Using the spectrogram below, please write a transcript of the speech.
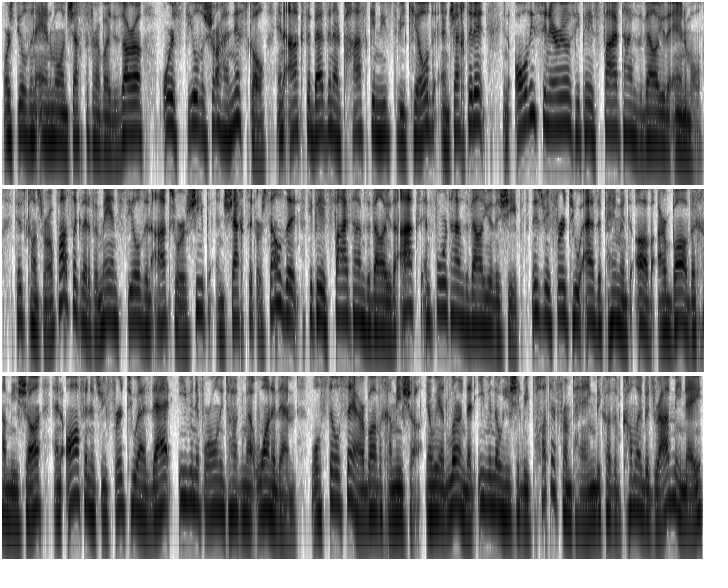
or steals an animal on Shechtzit for Avodah Zarah, or steals a Shar HaNiskal, an ox the Bezin at Paskin needs to be killed and Shechted it, in all these scenarios, he pays five times the value of the animal. This comes from a pasuk that if a man steals an ox or a sheep and shechts it or sells it, he pays five times the value of the ox and four times the value of the sheep. This is referred to as a payment of arba v'chamisha, and often it's referred to as that even if we're only talking about one of them. We'll still say arba v'chamisha. Now we had learned that even though he should be putter from paying because of kamle bedrab mine,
